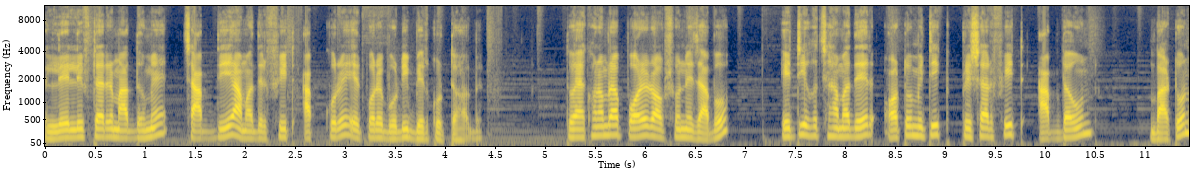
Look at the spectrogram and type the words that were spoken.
লে লিফটারের মাধ্যমে চাপ দিয়ে আমাদের ফিট আপ করে এরপরে বডি বের করতে হবে। তো এখন আমরা পরের অপশনে যাব। এটি হচ্ছে আমাদের automatic pressure foot up down button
